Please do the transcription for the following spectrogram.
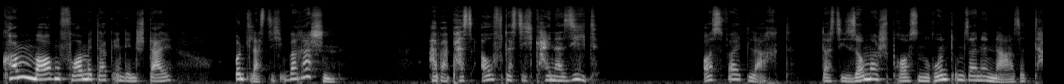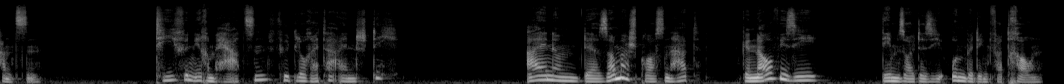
Komm morgen Vormittag in den Stall und lass dich überraschen. Aber pass auf, dass dich keiner sieht. Oswald lacht, dass die Sommersprossen rund um seine Nase tanzen. Tief in ihrem Herzen fühlt Loretta einen Stich. Einem, der Sommersprossen hat, genau wie sie, dem sollte sie unbedingt vertrauen.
